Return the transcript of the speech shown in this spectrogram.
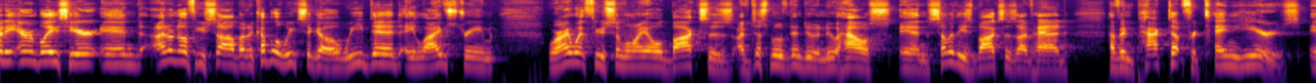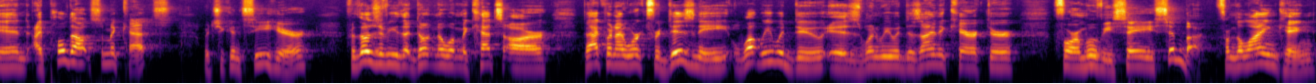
Everybody, Aaron Blaise here, and I don't know if you saw, but a couple of weeks ago we did a live stream where I went through some of my old boxes. I've just moved into a new house, and some of these boxes I've had have been packed up for 10 years. And I pulled out some maquettes, which you can see here. For those of you that don't know what maquettes are, back when I worked for Disney, what we would do is when we would design a character for a movie, say Simba from The Lion King,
